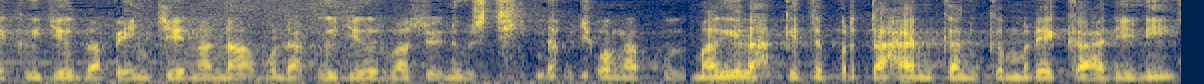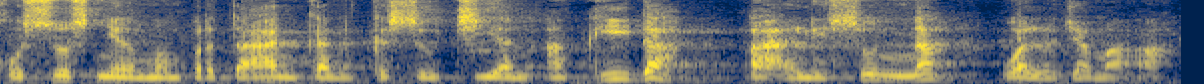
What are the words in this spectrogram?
kerja dah pencen anak pun dah kerja masuk universiti nak berjuang apa? Marilah kita pertahankan kemerdekaan ini khususnya mempertahankan kesucian akidah ahli sunnah wal jamaah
